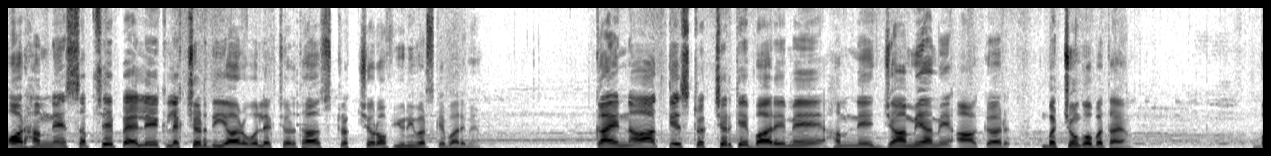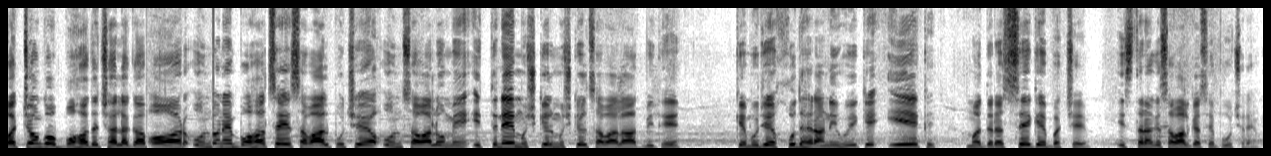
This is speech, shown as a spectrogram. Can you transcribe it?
और हमने सबसे पहले एक लेक्चर दिया और वो लेक्चर था स्ट्रक्चर ऑफ़ यूनिवर्स के बारे में। कायनात के स्ट्रक्चर के बारे में हमने जामिया में आकर बच्चों को बताया। बच्चों को बहुत अच्छा लगा और उन्होंने बहुत से सवाल पूछे। उन सवालों में इतने मुश्किल मुश्किल सवाल भी थे कि मुझे ख़ुद हैरानी हुई कि एक मदरसे के बच्चे इस तरह के सवाल कैसे पूछ रहे हैं।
